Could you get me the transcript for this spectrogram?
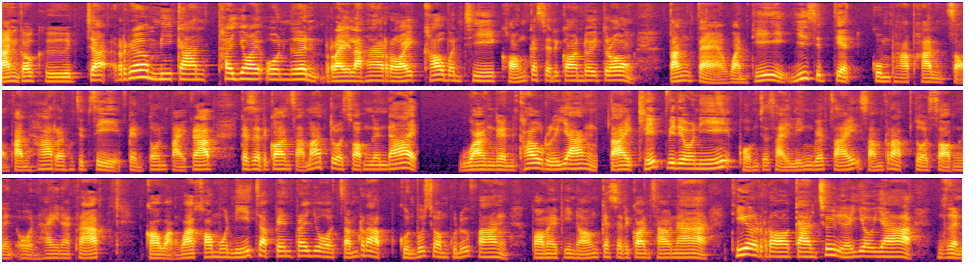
นั่นก็คือจะเริ่มมีการทยอยโอนเงินรายละ 500 เข้าบัญชีของเกษตรกรโดยตรง ตั้งแต่วันที่ 27 กุมภาพันธ์ 2564 เป็นต้นไปครับ เกษตรกรสามารถตรวจสอบเงินได้ ว่าเงินเข้าหรือยัง ใต้คลิปวิดีโอนี้ผมจะใส่ลิงก์เว็บไซต์สำหรับตรวจสอบเงินโอนให้นะครับ ก็หวังว่าข้อมูลนี้จะเป็นประโยชน์สำหรับคุณผู้ชมคุณผู้ฟังพ่อแม่พี่น้องเกษตรกรชาวนา ที่รอการช่วยเหลือเยียวยา เงิน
